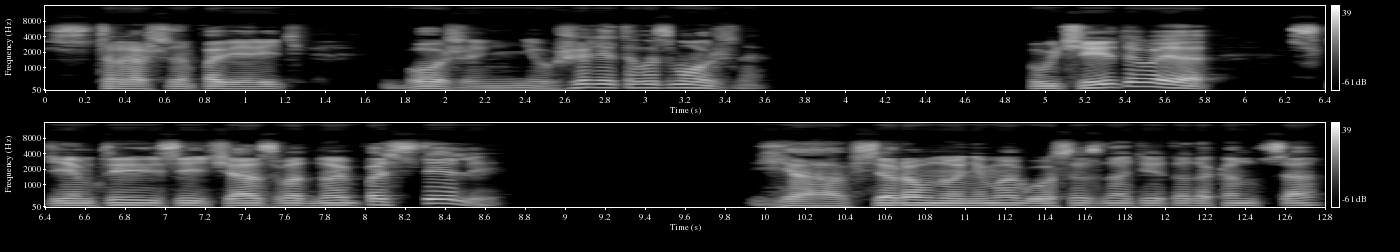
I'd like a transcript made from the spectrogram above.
Страшно поверить. Боже, неужели это возможно? Учитывая, с кем ты сейчас в одной постели. Я все равно не могу осознать это до конца.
